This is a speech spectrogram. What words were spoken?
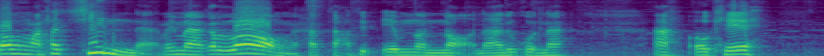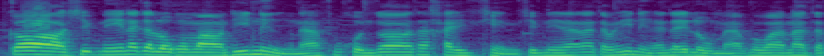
ต้องมาสักชิ้นนะไม่มาก็ล่องครับ 30m หน่อๆนะทุกคนนะอะโอเค ก็คลิปนี้น่าจะลงประมาณวันที่หนึ่งนะทุกคนก็ถ้าใครเห็นคลิปนี้น่าจะวันที่หนึ่งน่าจะได้ลงนะเพราะว่าน่าจะ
